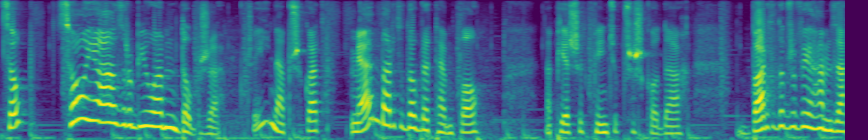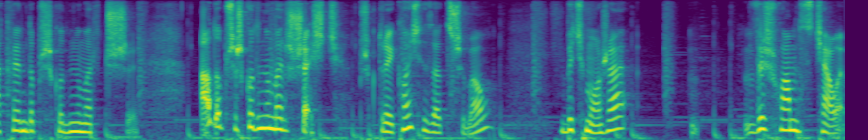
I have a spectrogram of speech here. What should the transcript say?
Co, co ja zrobiłam dobrze? Czyli na przykład miałem bardzo dobre tempo na pierwszych pięciu przeszkodach. Bardzo dobrze wyjechałem zakręt do przeszkody numer 3 a do przeszkody numer 6, przy której koń się zatrzymał, być może wyszłam z ciałem.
